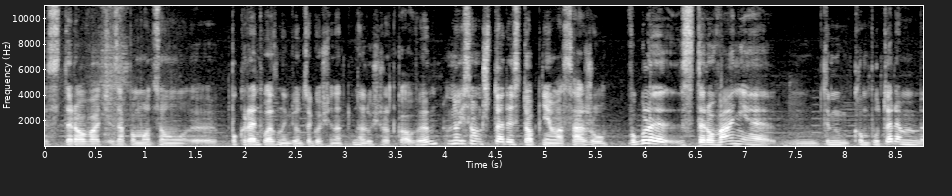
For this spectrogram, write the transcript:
e, sterować za pomocą pokrętła znajdującego się na tunelu środkowym. No i są cztery stopnie masażu. W ogóle sterowanie tym komputerem,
